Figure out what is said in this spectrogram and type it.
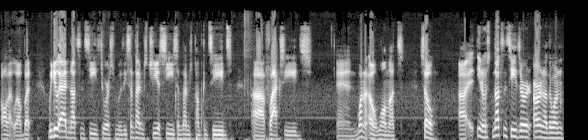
all that well. But we do add nuts and seeds to our smoothie. Sometimes chia seeds, sometimes pumpkin seeds, uh, flax seeds, and one oh walnuts. So uh, you know, nuts and seeds are, are another one.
